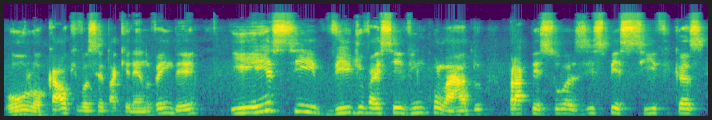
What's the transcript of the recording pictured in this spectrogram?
ou o local que você está querendo vender. E esse vídeo vai ser vinculado para pessoas específicas,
